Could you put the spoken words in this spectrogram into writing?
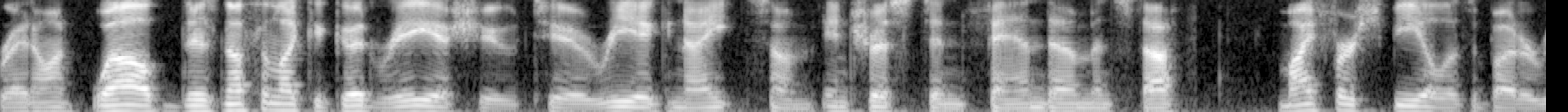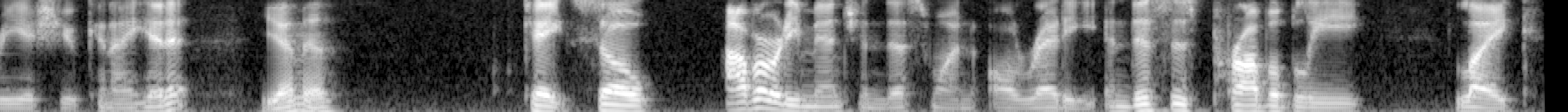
right on. Well, there's nothing like a good reissue to reignite some interest in fandom and stuff. My first spiel is about a reissue. Can I hit it? Yeah, man. Okay, so I've already mentioned this one already, and this is probably like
